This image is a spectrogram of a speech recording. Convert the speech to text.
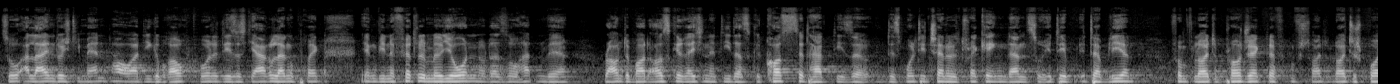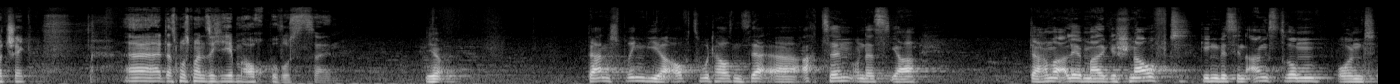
so allein durch die Manpower, die gebraucht wurde, dieses jahrelange Projekt, irgendwie eine Viertelmillion oder so hatten wir roundabout ausgerechnet, die das gekostet hat, diese, das Multi-Channel-Tracking dann zu etablieren. Fünf Leute Projector, fünf Leute Sportcheck. Äh, das muss man sich eben auch bewusst sein. Ja. Dann springen wir auf 2018 und das Jahr, da haben wir alle mal geschnauft, ging ein bisschen Angst drum und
